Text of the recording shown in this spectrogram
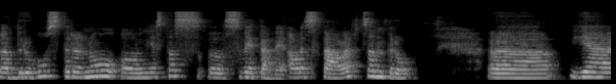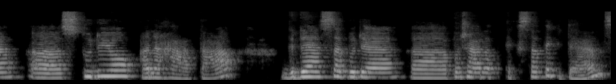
na druhou stranu eh, města eh, Světavy, ale stále v centru, eh, je studio Anahata, kde se bude pořádat Ecstatic Dance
